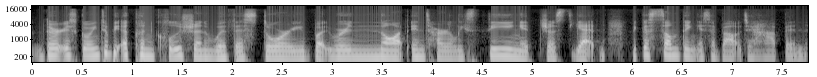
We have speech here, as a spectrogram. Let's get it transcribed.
there is going to be a conclusion with this story, but we're not entirely seeing it just yet because something is about to happen,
